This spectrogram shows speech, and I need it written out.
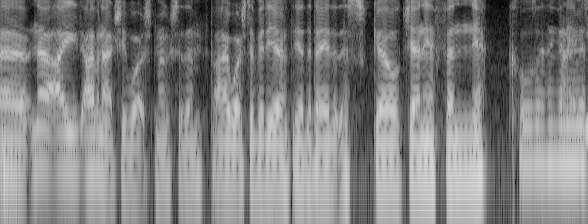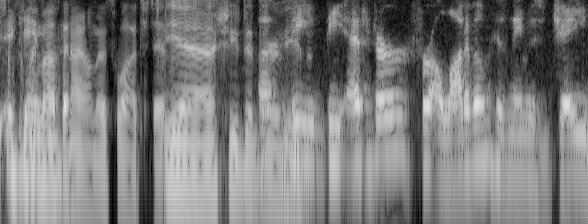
Uh, no, I haven't actually watched most of them, but I watched a video the other day that this girl Jennifer Nichols, I think her name is. It came like up that. and I almost watched it. yeah, she did the Uh, reviews. the the editor for a lot of them, his name is Jay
